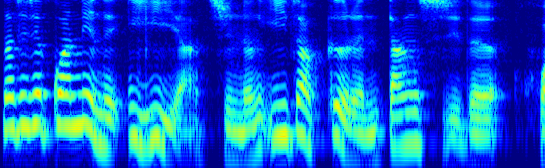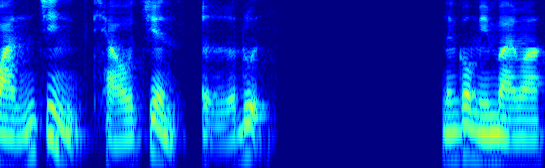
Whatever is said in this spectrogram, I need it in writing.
那这些观念的意义啊，只能依照个人当时的环境条件而论。能够明白吗？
